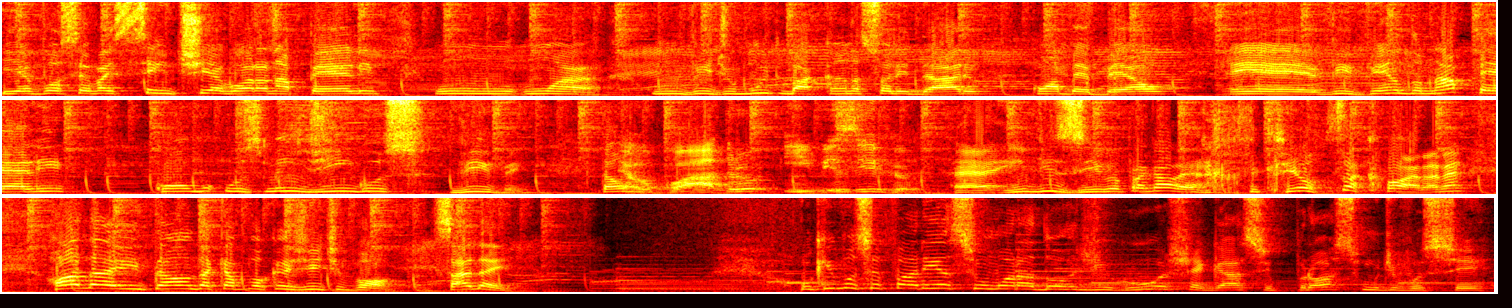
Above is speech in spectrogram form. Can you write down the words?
E você vai sentir agora na pele um, uma- um vídeo muito bacana, solidário, com a Bebel, é, vivendo na pele como os mendigos vivem. Então, É o quadro Invisível. é invisível pra galera. Criamos agora, né? Roda aí então, daqui a pouco a gente volta. Sai daí. O que você faria se um morador de rua chegasse próximo de você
